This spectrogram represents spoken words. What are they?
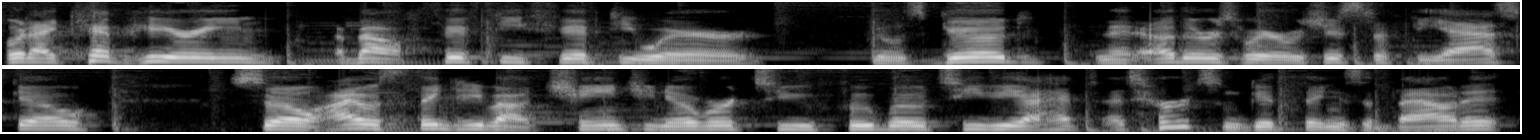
But I kept hearing about 50 50 where it was good, and then others where it was just a fiasco. So I was thinking about changing over to Fubo TV. I have I've heard some good things about it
